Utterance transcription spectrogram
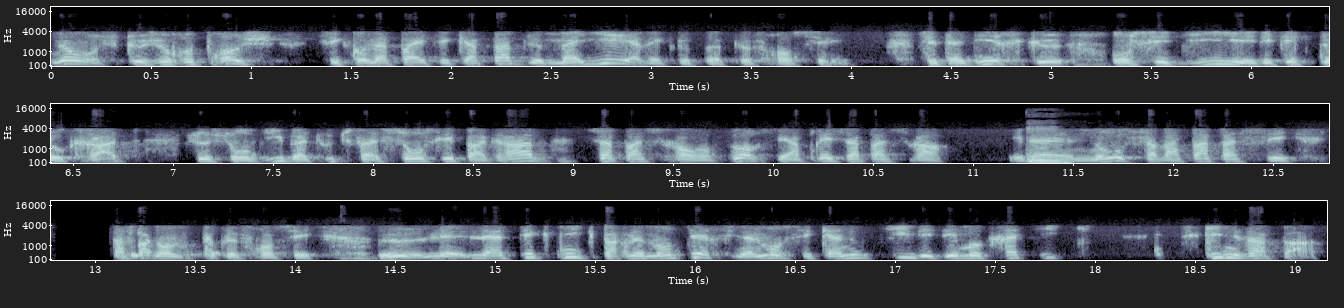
Non, ce que je reproche, c'est qu'on n'a pas été capable de mailler avec le peuple français. C'est-à-dire que on s'est dit, et les technocrates se sont dit, bah, de toute façon, c'est pas grave, ça passera en force et après ça passera. Eh ben non, ça va pas passer. Ça pas dans le français. Euh, la, la technique parlementaire, finalement, c'est qu'un outil, il est démocratique. Ce qui ne va pas,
